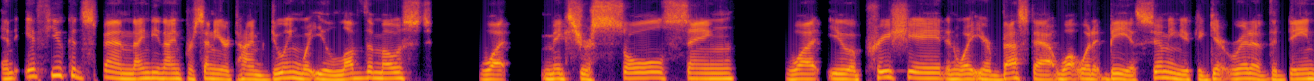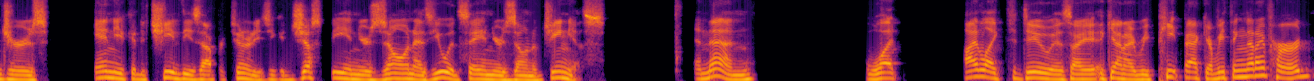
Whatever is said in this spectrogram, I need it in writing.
And if you could spend 99% of your time doing what you love the most, what makes your soul sing, what you appreciate and what you're best at, what would it be? Assuming you could get rid of the dangers and you could achieve these opportunities. You could just be in your zone, as you would say, in your zone of genius. And then what I like to do is I, again, I repeat back everything that I've heard.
